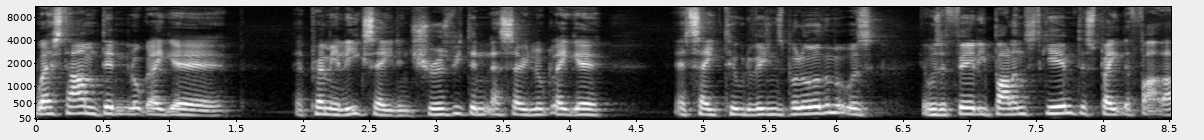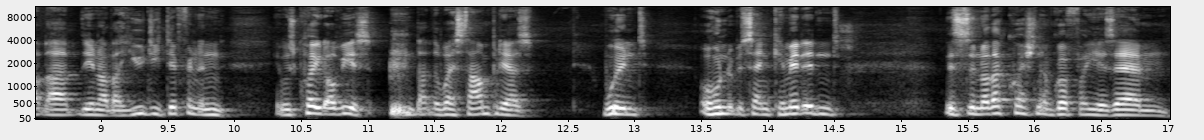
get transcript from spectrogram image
West Ham didn't look like a, a Premier League side and Shrewsbury didn't necessarily look like a, a side two divisions below them it was it was a fairly balanced game despite the fact that they're, you know they're hugely different and it was quite obvious that the West Ham players weren't 100% committed. And this is another question I've got for you is um,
